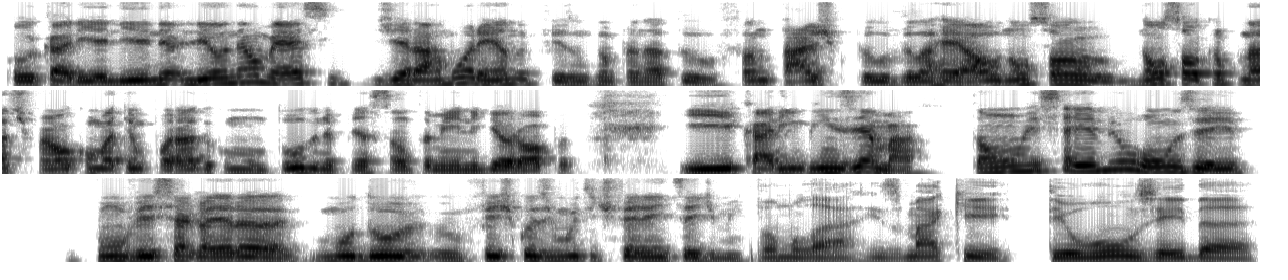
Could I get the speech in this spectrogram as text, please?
colocaria ali Lionel Messi, Gerard Moreno, que fez um campeonato fantástico pelo Vila Real, não só, não só o campeonato espanhol, como a temporada como um todo, né, pensando também em Liga Europa, e Karim Benzema. Então, esse aí é meu 11 aí. Vamos ver se a galera mudou, fez coisas muito diferentes aí de mim. Vamos lá. Smack, teu 11 aí da,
